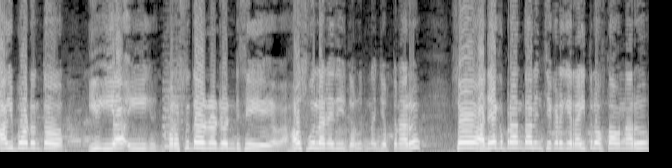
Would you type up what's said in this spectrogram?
ఆగిపోవడంతో ఈ ఈ- ఈ ప్రస్తుతం ఉన్నటువంటి హౌస్ఫుల్ అనేది జరుగుతుందని చెప్తున్నారు. సో అనేక ప్రాంతాల నుంచి ఇక్కడికి రైతులు వస్తా ఉన్నారు.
